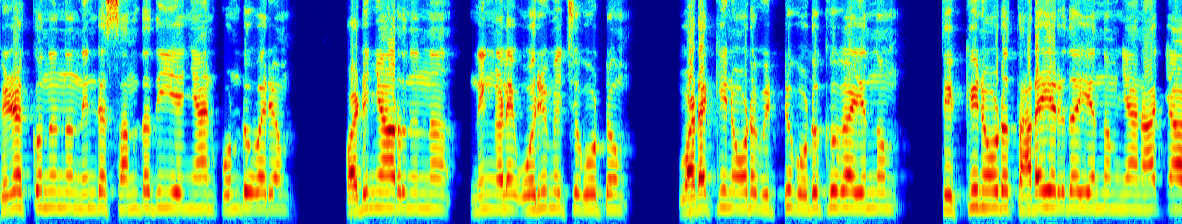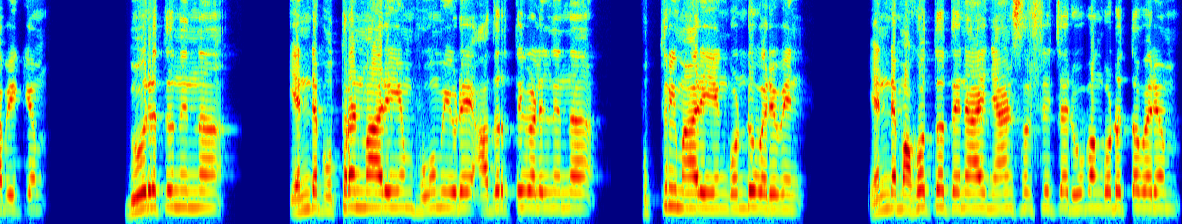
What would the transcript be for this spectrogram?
കിഴക്കുനിന്ന് നിന്റെ സന്തതിയെ ഞാൻ കൊണ്ടുവരും. പടിഞ്ഞാറു നിന്ന് നിങ്ങളെ ഒരുമിച്ച് കൂട്ടും. വടക്കിനോട് വിട്ടുകൊടുക്കുക എന്നും തെക്കിനോട് തടയരുത് എന്നും ഞാൻ ആജ്ഞാപിക്കും. ദൂരത്ത് നിന്ന് എന്റെ പുത്രന്മാരെയും ഭൂമിയുടെ അതിർത്തികളിൽ നിന്ന് പുത്രിമാരെയും കൊണ്ടുവരുവിൻ. എന്റെ മഹത്വത്തിനായി ഞാൻ സൃഷ്ടിച്ച രൂപം കൊടുത്തവരും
